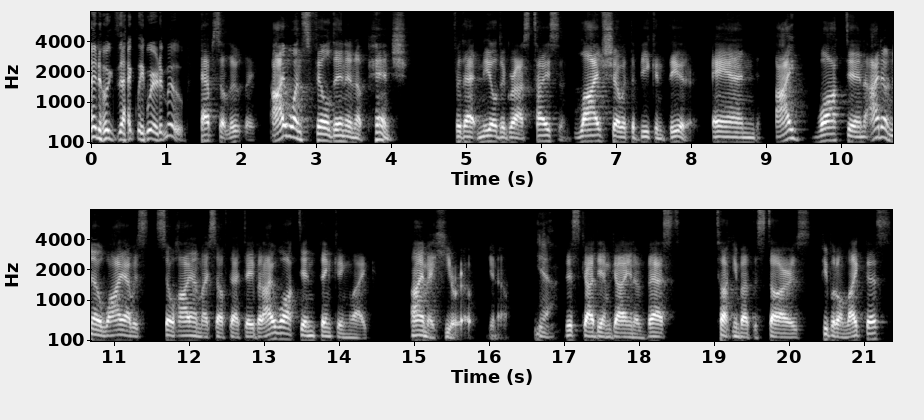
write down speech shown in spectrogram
I know exactly where to move. Absolutely. I once filled in in a pinch for that Neil deGrasse Tyson live show at the Beacon Theater. And I walked in, I don't know why I was so high on myself that day, but I walked in thinking like I'm a hero, you know. Yeah. This goddamn guy in a vest talking about the stars. People don't like this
